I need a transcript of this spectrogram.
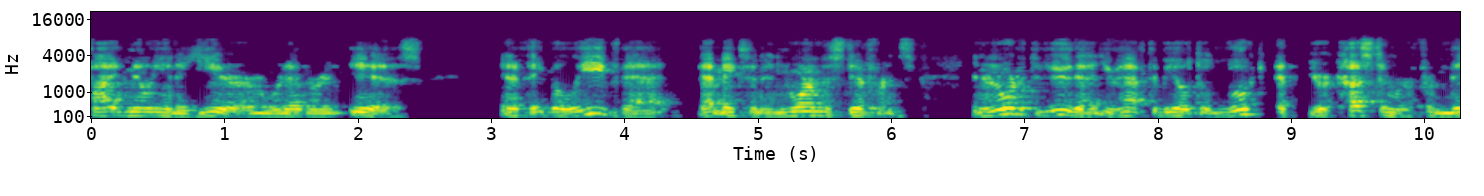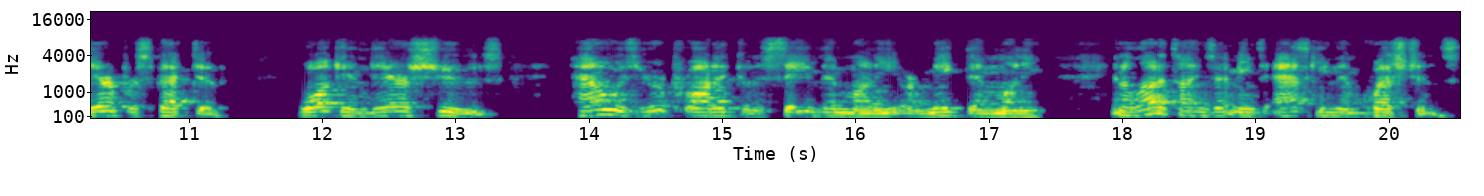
five million a year or whatever it is. And if they believe that, that makes an enormous difference. And in order to do that, you have to be able to look at your customer from their perspective, walk in their shoes. How is your product going to save them money or make them money? And a lot of times that means asking them questions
